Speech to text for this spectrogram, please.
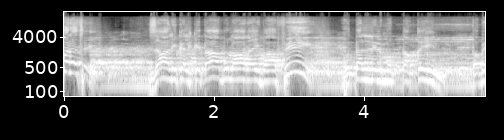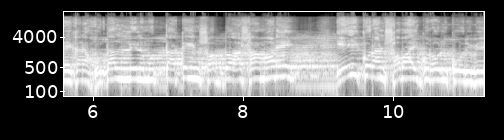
করেছে জালিকাল কিতাবুল রাইবা ফি হুদাল্লিল মুত্তাকিন। তবে এখানে হুদাল্লিল মুত্তাকিন শব্দ আসা মানে এই কোরআন সবাই গ্রহণ করবে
